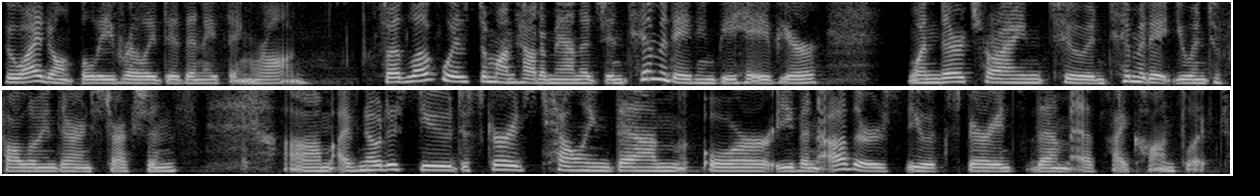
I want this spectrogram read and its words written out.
who I don't believe really did anything wrong. So I'd love wisdom on how to manage intimidating behavior when they're trying to intimidate you into following their instructions. Um, I've noticed you discourage telling them or even others you experience them as high conflict.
